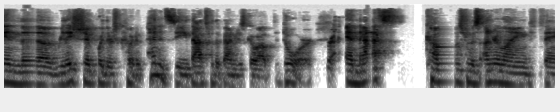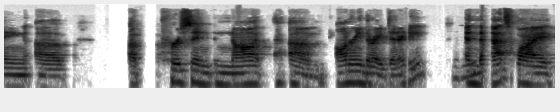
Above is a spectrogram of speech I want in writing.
in the relationship where there's codependency, that's where the boundaries go out the door. Right. And that's comes from this underlying thing of a person not um, honoring their identity. Mm-hmm. And that's why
